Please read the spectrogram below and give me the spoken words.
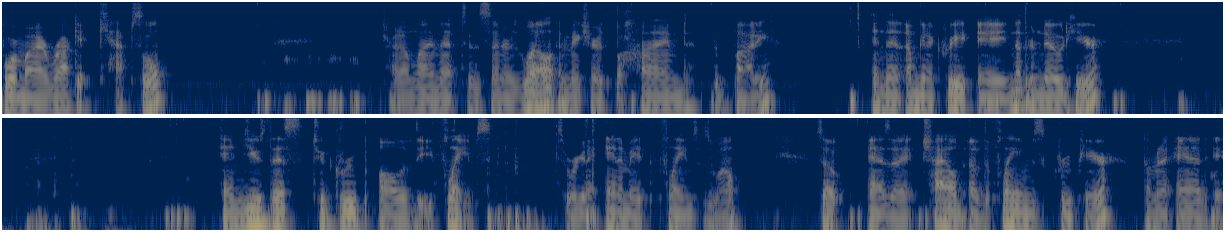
For my rocket capsule, try to align that to the center as well and make sure it's behind the body. And then I'm going to create another node here and use this to group all of the flames. So we're going to animate the flames as well. So as a child of the flames group here, I'm going to add a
